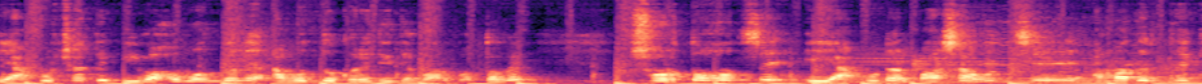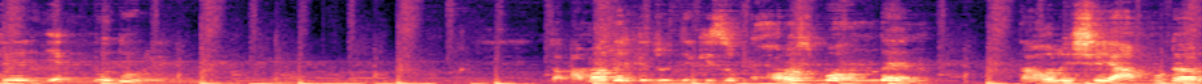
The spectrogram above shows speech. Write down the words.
এই আপুর সাথে বিবাহ বন্ধনে আবদ্ধ করে দিতে পারব। তবে শর্ত হচ্ছে এই আপুটার বাসা হচ্ছে আমাদের থেকে একটু দূরে। তো আমাদেরকে যদি কিছু খরচ বহন দেন, তাহলে সেই আপুটার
